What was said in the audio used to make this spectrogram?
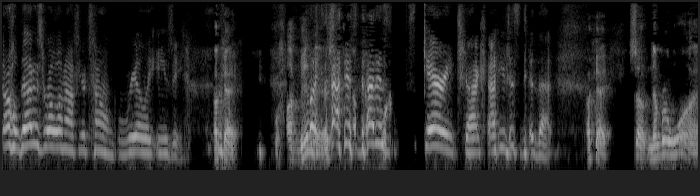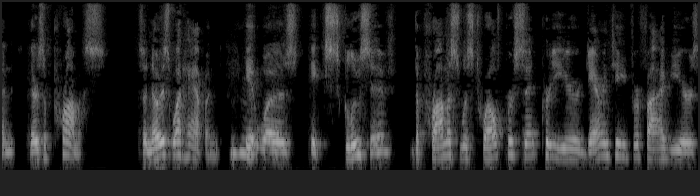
Oh, that is rolling off your tongue really easy. Okay. Well, I've been like there. That is, that is scary, Chuck, how you just did that. Okay. So, number one, there's a promise. So, notice what happened. Mm-hmm. It was exclusive. The promise was 12% per year, guaranteed for five years.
